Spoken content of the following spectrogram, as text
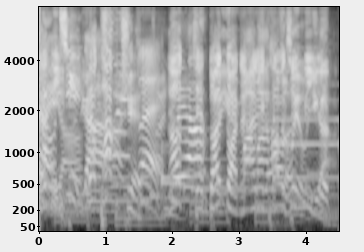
整理对要烫卷，对然后剪短短的，妈妈安尼靠会有一经历啊个。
